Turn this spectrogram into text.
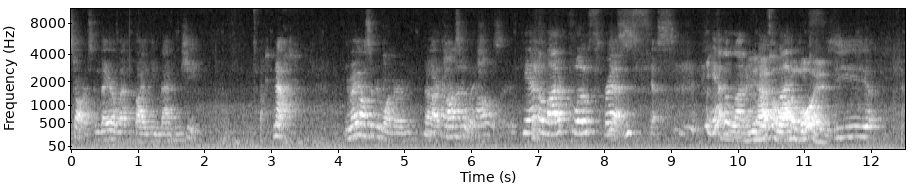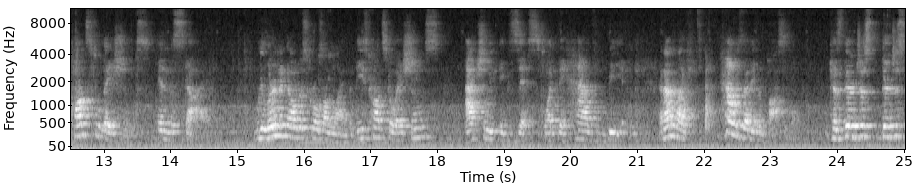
stars, and they are left by the Magna Ge. Now, you may also be wondering, uh, had a lot of constellations. He had a lot of close friends. Yes. He had a lot of He has a lot of boys. The constellations in the sky. We learn in Elder Scrolls Online that these constellations actually exist, like they have being. And I'm like, how is that even possible? Because they're just they're just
